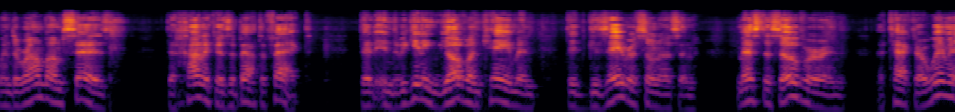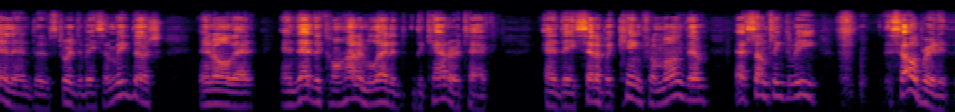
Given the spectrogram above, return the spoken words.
when the Rambam says that Hanukkah is about the fact that in the beginning Yavan came and did Gezerus on us and messed us over and attacked our women and destroyed the base of Hamikdash and all that, and then the Kohanim led the counterattack, and they set up a king from among them. That's something to be celebrated.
